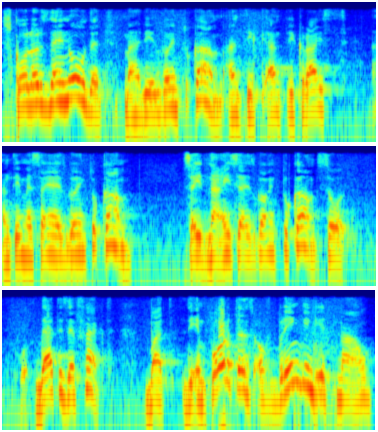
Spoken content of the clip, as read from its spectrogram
Scholars they know that Mahdi is going to come. Anti antichrist anti-messiah is going to come. Sayyidina Isa is going to come. So that is a fact. But the importance of bringing it now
